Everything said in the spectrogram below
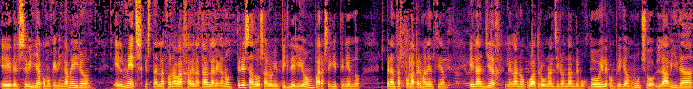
eh, del Sevilla como Kevin Gameiro. El Metz, que está en la zona baja de la tabla, le ganó 3-2 al Olympique de Lyon para seguir teniendo esperanzas por la permanencia. El Angers le ganó 4-1 al Girondin de Bordeaux y le complica mucho la vida.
